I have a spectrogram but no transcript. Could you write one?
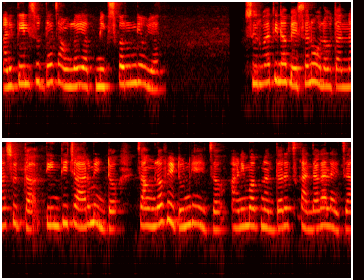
आणि तेलसुद्धा चांगलं यात मिक्स करून घेऊयात. सुरुवातीला बेसन ओलवताना सुद्धा तीन ते चार मिनटं चांगलं फेटून घ्यायचं आणि मग नंतरच कांदा घालायचा.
